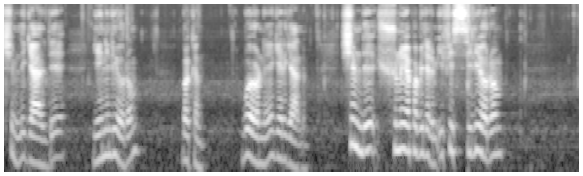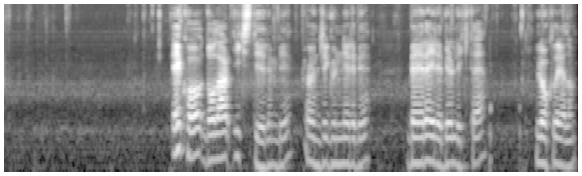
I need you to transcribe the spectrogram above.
Şimdi geldi. Yeniliyorum. Bakın bu örneğe geri geldim. Şimdi şunu yapabilirim. If'i siliyorum. Echo dolar x diyelim bir. Önce günleri bir BR ile birlikte loklayalım.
